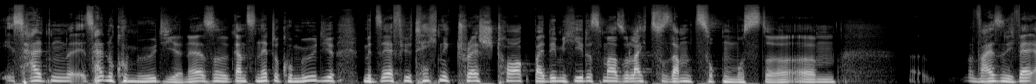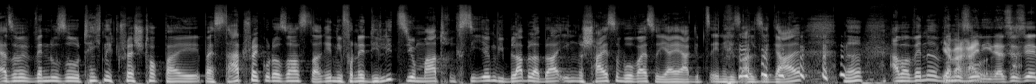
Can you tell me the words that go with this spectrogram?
ist halt ein, ist halt eine Komödie, ne? Ist eine ganz nette Komödie mit sehr viel Technik-Trash-Talk, bei dem ich jedes Mal so leicht zusammenzucken musste. Ähm, weiß nicht, also wenn du so Technik-Trash-Talk bei, bei Star Trek oder so hast, da reden die von der Delizium-Matrix, die irgendwie bla bla bla, irgendeine Scheiße, wo weißt du, ja, ja, gibt's eh nicht, ist alles egal. ne? Aber wenn du. Wenn ja, aber du so Reini, das ist ja,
